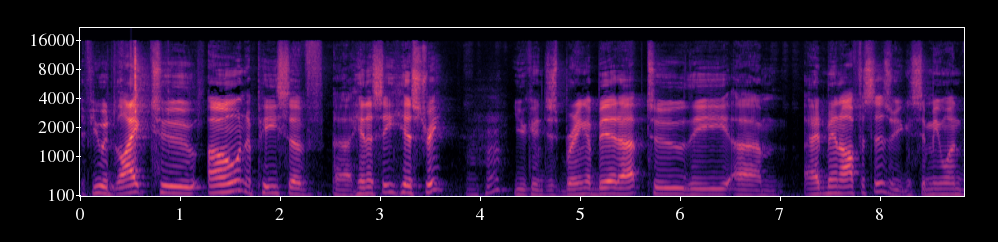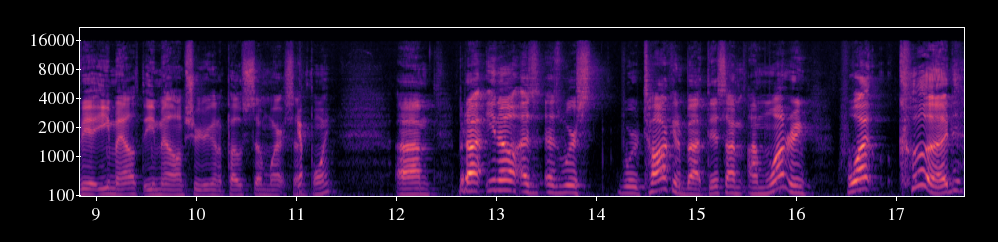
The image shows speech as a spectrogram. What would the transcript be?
if you would like to own a piece of uh, Hennessey history, you can just bring a bid up to the um, admin offices, or you can send me one via email. The email I'm sure you're going to post somewhere at some point. Um, but I, you know, as, as we're we're talking about this, I'm I'm wondering what could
